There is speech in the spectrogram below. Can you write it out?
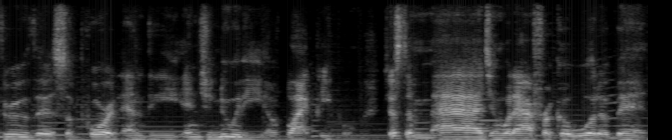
through the support and the ingenuity of Black people. Just imagine what Africa would have been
